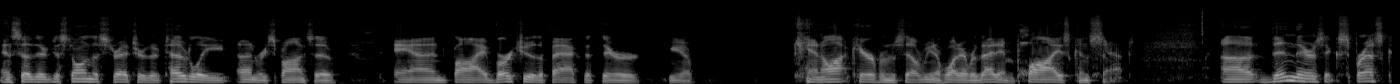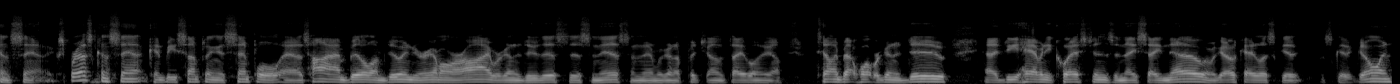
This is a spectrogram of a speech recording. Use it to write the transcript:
and so they're just on the stretcher. They're totally unresponsive, and by virtue of the fact that they're you know cannot care for themselves, you know whatever that implies consent. Uh, then there's express consent. Express consent can be something as simple as, "Hi, I'm Bill. I'm doing your MRI. We're going to do this, this, and this, and then we're going to put you on the table and you know, tell them about what we're going to do. Uh, do you have any questions?" And they say no, and we go, "Okay, let's get it, let's get it going."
